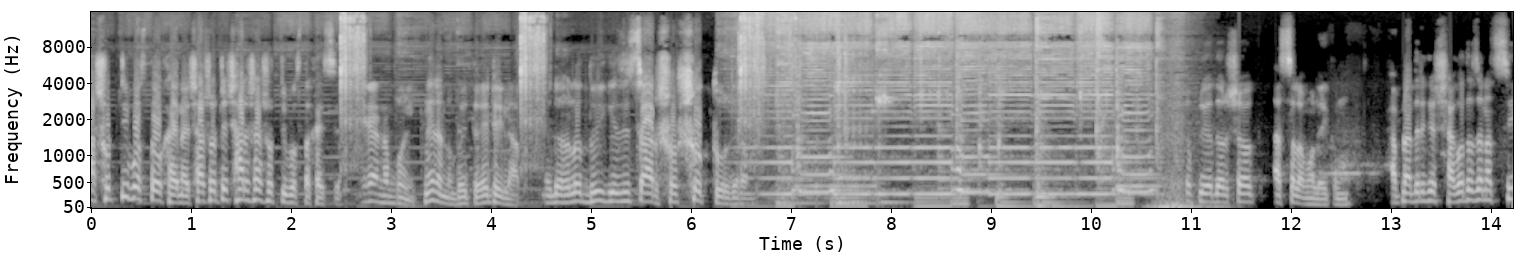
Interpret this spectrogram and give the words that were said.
আষট্টি বস্তাও খায় না সাতষট্টি সাড়ে সাতষট্টি বস্তা খাইছে। নিরানব্বই? নিরানব্বই তো এটাই লাভ। এটা হলো দুই কেজি চারশো সত্তর গ্রাম। প্রিয় দর্শক আসসালামু আলাইকুম। আপনাদেরকে স্বাগত জানাচ্ছি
